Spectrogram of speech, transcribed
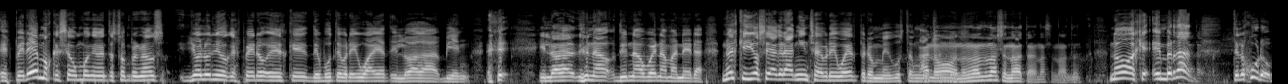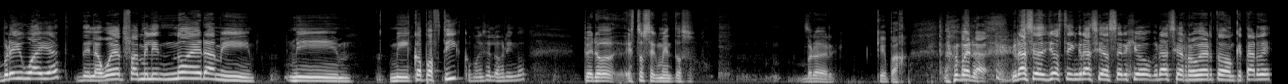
Esperemos que sea un buen evento Stomping Grounds. Yo lo único que espero es que debute Bray Wyatt y lo haga bien. y lo haga de una, de una buena manera. No es que yo sea gran hincha de Bray Wyatt, pero me gusta mucho. Ah, no, los- no, no, no se nota, no se nota. no, es que en verdad, te lo juro, Bray Wyatt de la Wyatt Family no era mi, mi, mi cup of tea, como dicen los gringos, pero estos segmentos, brother, qué paja. bueno, gracias Justin, gracias Sergio, gracias Roberto, aunque tarde.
